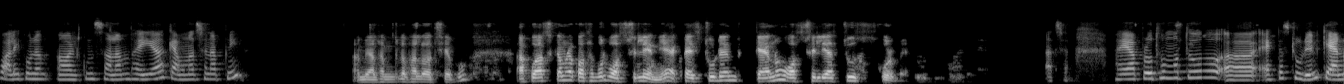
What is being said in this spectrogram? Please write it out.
ওয়ালাইকুম সালাম ভাইয়া, কেমন আছেন আপনি? আমি আলহামদুলিল্লাহ ভালো আছি আপু। আপু, আজকে আমরা কথা বলব অস্ট্রেলিয়া নিয়ে। একটা স্টুডেন্ট কেন অস্ট্রেলিয়া চুজ করবে? আচ্ছা ভাইয়া প্রথমত একটা স্টুডেন্ট কেন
